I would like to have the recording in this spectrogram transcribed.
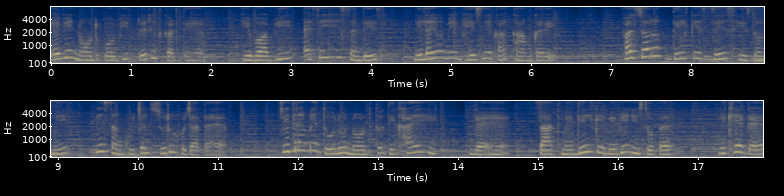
एवी नोड को भी प्रेरित करते हैं कि वह भी ऐसे ही संदेश निलयों में भेजने का काम करे। फलस्वरूप दिल के शेष हिस्सों में भी संकुचन शुरू हो जाता है। चित्र में दोनों नोट तो दिखाए ही गए हैं। साथ में दिल के विभिन्न हिस्सों पर लिखे गए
